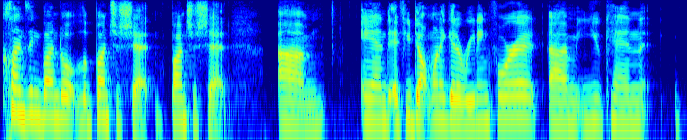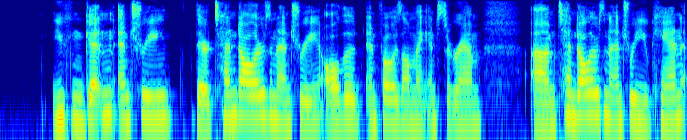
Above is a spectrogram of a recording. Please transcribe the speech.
cleansing bundle, a bunch of shit, bunch of shit. Um, and if you don't want to get a reading for it, um, you can you can get an entry. They're $10 an entry. All the info is on my Instagram. Um, $10 an entry. You can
